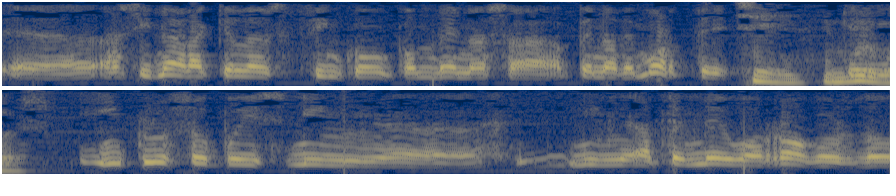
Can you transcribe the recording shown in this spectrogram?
eh, asinar aquelas cinco condenas a pena de morte. Sí, en Burgos. Incluso, pois, nin, uh, nin atendeu aos rogos do,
